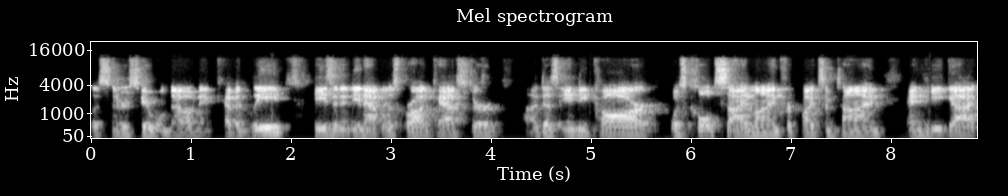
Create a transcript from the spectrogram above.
listeners here will know named Kevin Lee. He's an Indianapolis broadcaster uh, does IndyCar, was Colt sidelined for quite some time, and he got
